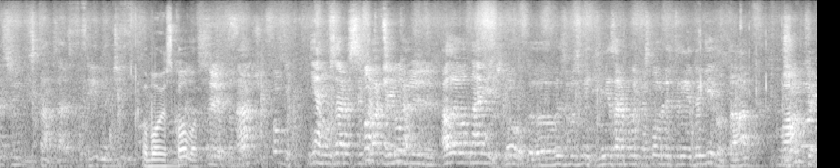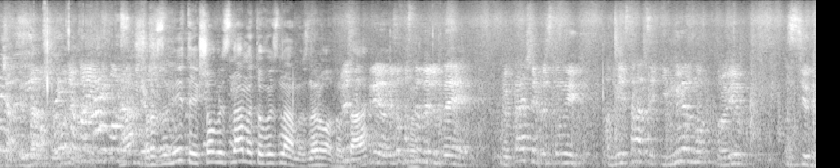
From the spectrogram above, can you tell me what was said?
Присутність там зараз потрібно чи ні? Обов'язково. Ні, ну зараз ситуація яка. Але одна річ, ну е, ви зрозумієте, мені зараз будуть висловлювати недовіру, так? Вам кричати, так? Розумієте, якщо ви з нами, то ви з нами, з народом, Ви так? ви запустили людей. Ви перший представник адміністрації, який мирно провів засідання.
